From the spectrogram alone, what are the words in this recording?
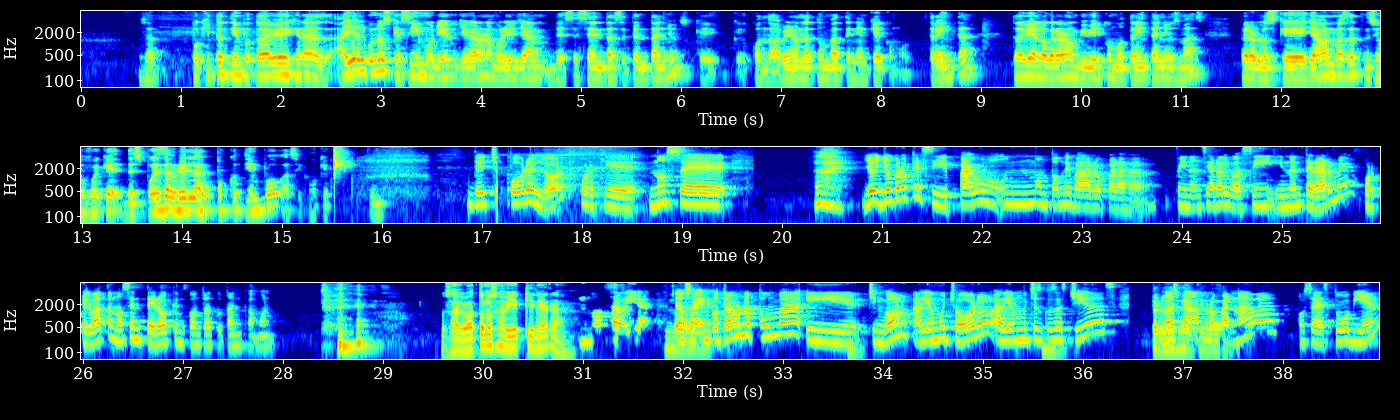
O sea, poquito tiempo. Todavía dijeras, hay algunos que sí murieron, llegaron a morir ya de 60, 70 años, que, cuando abrieron la tumba tenían que como 30. Todavía lograron vivir como 30 años más. Pero los que llaman más la atención fue que después de abrirla al poco tiempo, así como que... De hecho, pobre Lord, porque no sé, yo, yo creo que si pago un montón de varo para financiar algo así y no enterarme, porque el vato no se enteró que encontró a Tutankamón. o sea, el vato no sabía quién era. No sabía. O sea, encontraron una tumba y chingón, había mucho oro, había muchas cosas chidas, pero no, estaba profanada, o sea, estuvo bien,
